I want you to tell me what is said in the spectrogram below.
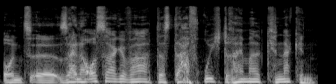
Und äh, seine Aussage war, das darf ruhig dreimal knacken.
